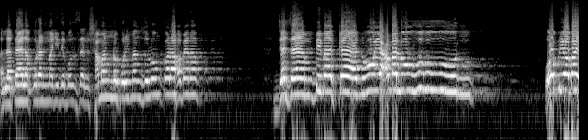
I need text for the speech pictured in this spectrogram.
আল্লাহ কোরআন মাজিদে বলছেন, সামান্য পরিমাণ জুলুম করা হবে না। জাযাম বিমা কানু ইয়ামালুন। ও প্রিয় ভাই,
